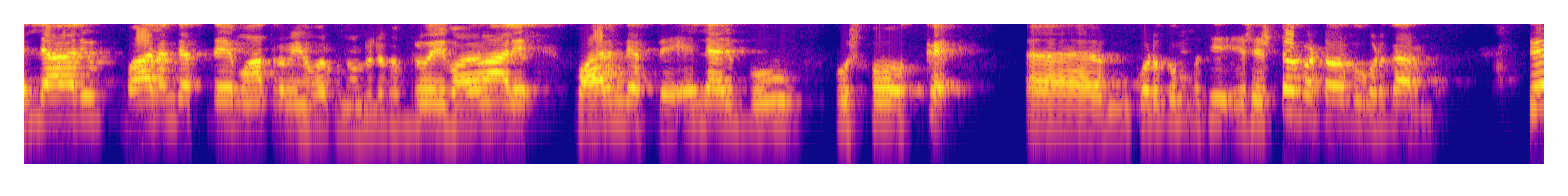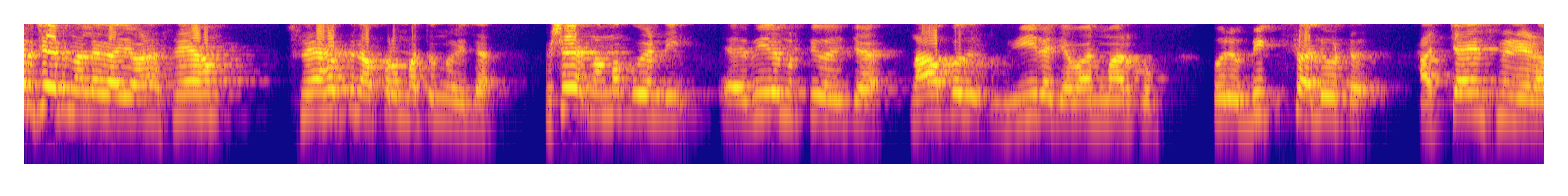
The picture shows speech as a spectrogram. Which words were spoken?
എല്ലാവരും വാലന്റൈൻസ് ഡേ മാത്രമേ ഓർക്കുന്നുള്ളൂ. ഫെബ്രുവരി പതിനാല് വാലന്റൈൻസ് ഡേ. എല്ലാവരും പൂവും പുഷ്പവും ഒക്കെ കൊടുക്കും. ഇഷ്ടപ്പെട്ടവർക്ക് കൊടുക്കാറുണ്ട്. തീർച്ചയായിട്ടും നല്ല കാര്യമാണ്. സ്നേഹം സ്നേഹത്തിനപ്പുറം മറ്റൊന്നുമില്ല. പക്ഷേ നമുക്ക് വേണ്ടി വീരമൃത്യു വധിച്ച നാൽപ്പത് വീര ജവാന്മാർക്കും ഒരു ബിഗ് സല്യൂട്ട് അച്ചായൻസ് മീഡിയയുടെ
